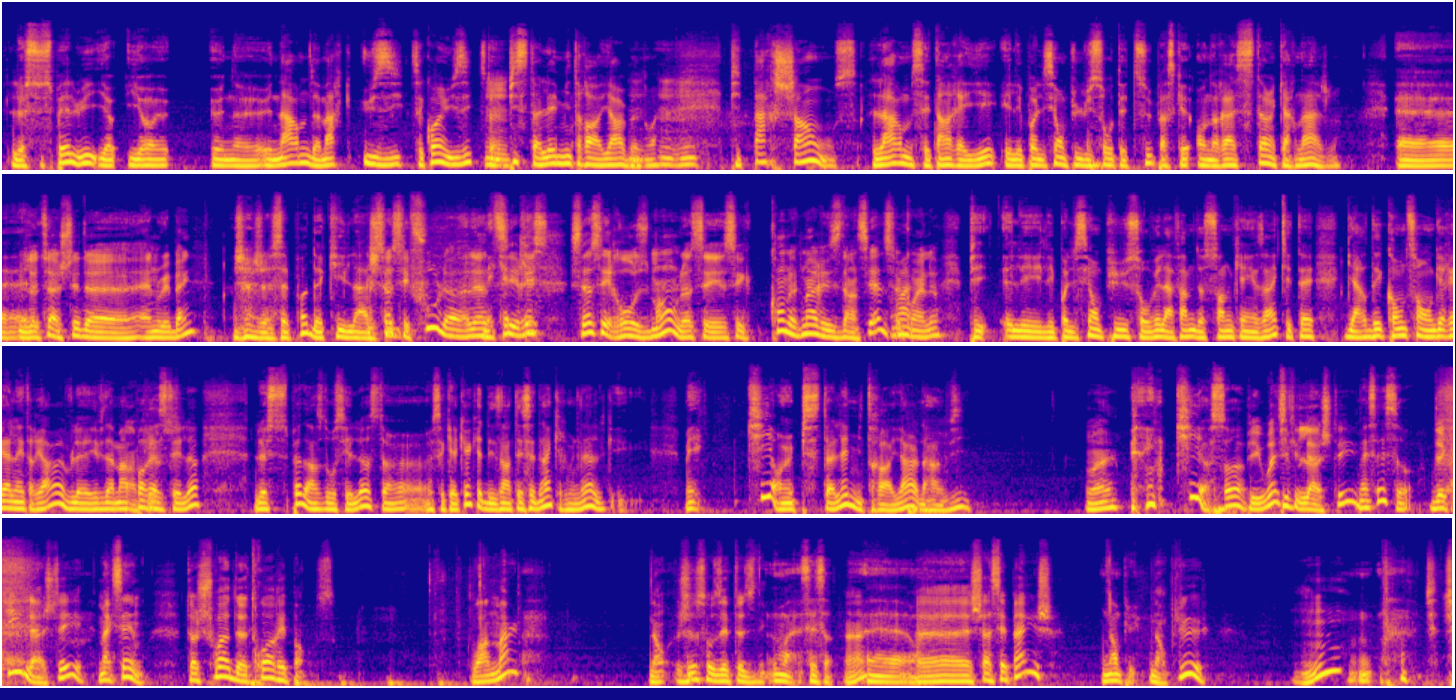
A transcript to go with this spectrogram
le suspect, lui, il a, il a une, une arme de marque Uzi. C'est quoi un Uzi? C'est un Mm. pistolet mitrailleur, Benoît. Puis par chance, l'arme s'est enrayée et les policiers ont pu lui sauter dessus parce qu'on aurait assisté à un carnage. là. Euh, L'as-tu acheté de Henry Bank? je, je sais pas de qui il l'a Mais acheté. ça, c'est fou, là. là Mais tirer- qu'est-ce- ça, c'est Rosemont, là. C'est complètement résidentiel, ce Ouais. coin-là. Puis les, les policiers ont pu sauver la femme de 75 ans qui était gardée contre son gré à l'intérieur. Elle voulait évidemment En pas plus. rester là. Le suspect dans ce dossier-là, c'est un, c'est quelqu'un qui a des antécédents criminels. Mais qui a un pistolet mitrailleur dans la vie? Ouais. qui a ça? Puis où est-ce qu'il l'a acheté? Mais c'est ça. De qui il l'a acheté? Maxime, t'as le choix de trois réponses. Walmart? Non, juste aux États-Unis. Ouais, c'est ça. Hein? Euh, ouais. Euh, chasse et pêche? Non plus. Non plus. Hmm?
